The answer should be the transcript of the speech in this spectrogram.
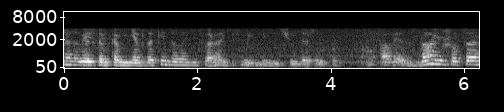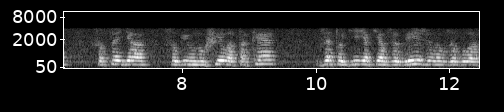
Зараз там камінням закидала, і бідні нічого деженько. Але знаю, що це, що це я собі внушила таке, вже тоді, як я вже вижила, вже була,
